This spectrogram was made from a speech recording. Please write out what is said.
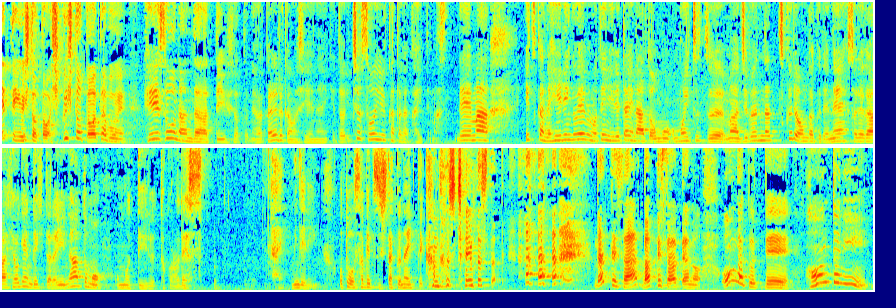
え？っていう人と弾く人と多分へえそうなんだっていう人とね分かれるかもしれないけど一応そういう方が書いてます。でまあいつかねヒーリングウェーブも手に入れたいなと思思いつつ、まあ、自分が作る音楽でねそれが表現できたらいいなとも思っているところです。はいミネリン。音を差別したくないって感動しちゃいました だってさだってさってあの音楽って本当に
